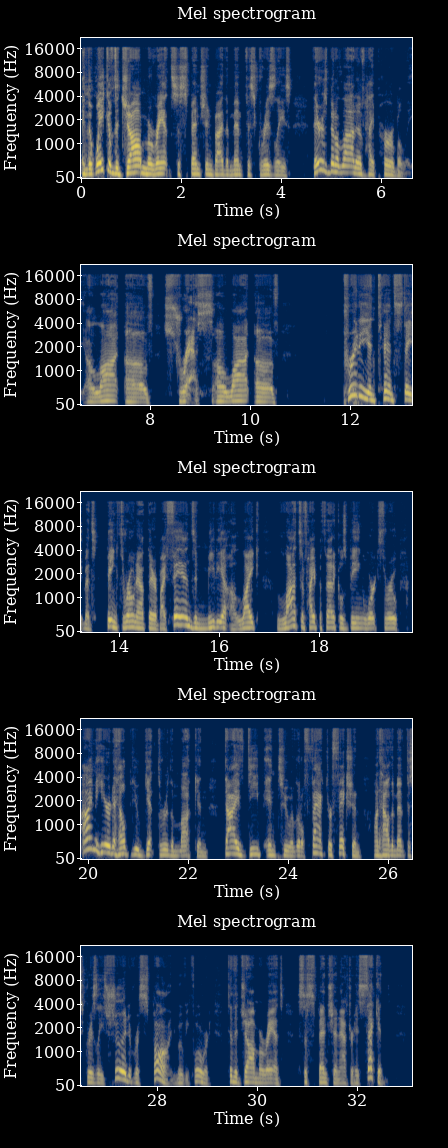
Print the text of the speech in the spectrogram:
In the wake of the Ja Morant suspension by the Memphis Grizzlies, there has been a lot of hyperbole, a lot of stress, a lot of pretty intense statements being thrown out there by fans and media alike. Lots of hypotheticals being worked through. I'm here to help you get through the muck and dive deep into a little fact or fiction on how the Memphis Grizzlies should respond moving forward to the Ja Morant suspension after his second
